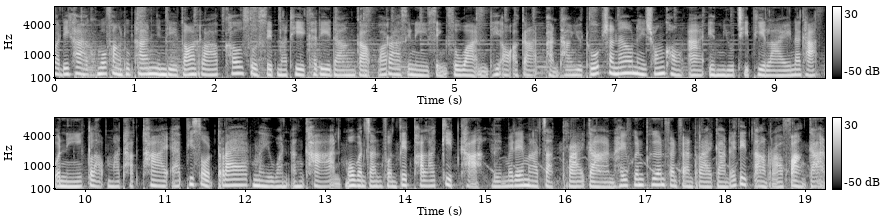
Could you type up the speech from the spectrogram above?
วัสดีค่ะ คุณผู้ฟังทุกท่านยินดีต้อนรับเข้าสู่ 10 นาทีคดีดังกับวราศินีสิงห์สุวรรณที่ออกอากาศผ่านทาง YouTube Channel ในช่องของ RMUTP Live นะคะ วันนี้กลับมาทักทายแอพิโซดแรกในวันอังคาร เมื่อวันจันทร์ฝนติดภารกิจค่ะ เลยไม่ได้มาจัดรายการให้เพื่อนๆ แฟนๆ รายการได้ติดตามรับฟังกัน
